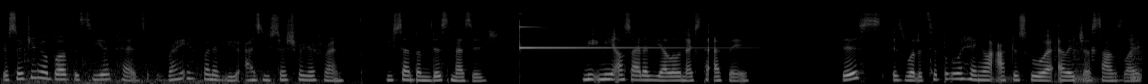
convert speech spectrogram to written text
You're searching above the sea of heads right in front of you as you search for your friend. You sent them this message. Meet me outside of yellow next to FA. This is what a typical hangout after school at LHS sounds like.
